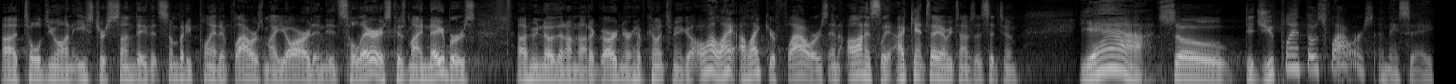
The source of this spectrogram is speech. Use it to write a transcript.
uh, told you on Easter Sunday that somebody planted flowers in my yard, and it's hilarious because my neighbors, uh, who know that I'm not a gardener, have come up to me and go, Oh, I like, I like your flowers. And honestly, I can't tell you how many times I said to them, Yeah, so did you plant those flowers? And they say,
